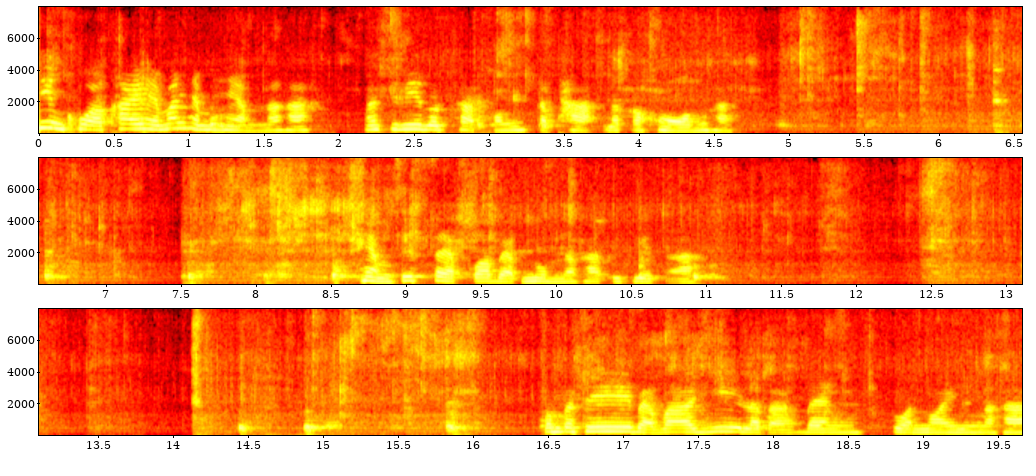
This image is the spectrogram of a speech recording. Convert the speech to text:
ยิ่งขัวไข่ให้มันแหมๆนะคะ มันจะมีรสชาติของกระทะแล้วก็หอมค่ะ แหมซิแสบกว่าแบบหนุ่มนะคะพี่พีจ้า ต้มกะทิแบบว่ายี่แล้วก็แบ่งส่วนหน่อยหนึงนะคะ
